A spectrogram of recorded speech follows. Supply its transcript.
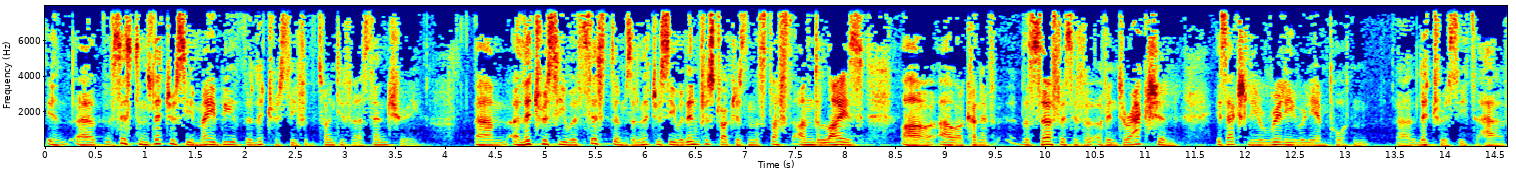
in, uh, the systems literacy may be the literacy for the 21st century. Um, a literacy with systems and literacy with infrastructures and the stuff that underlies our, our kind of the surface of, of, interaction is actually a really, really important uh, literacy to have.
